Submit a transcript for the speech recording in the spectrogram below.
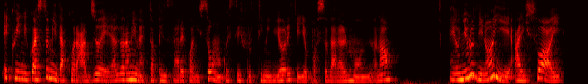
E quindi questo mi dà coraggio e allora mi metto a pensare quali sono questi frutti migliori che io posso dare al mondo, no? E ognuno di noi ha i suoi.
